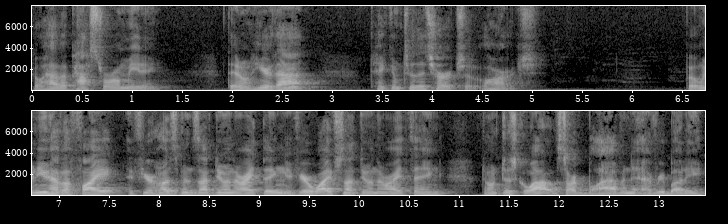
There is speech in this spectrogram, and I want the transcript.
Go have a pastoral meeting. If they don't hear that, take them to the church at large. But when you have a fight, if your husband's not doing the right thing, if your wife's not doing the right thing, Don't just go out and start blabbing to everybody.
